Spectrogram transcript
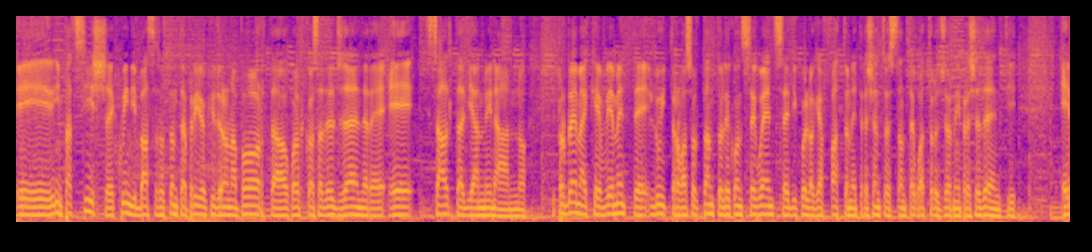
e impazzisce quindi basta soltanto aprire o chiudere una porta o qualcosa del genere e salta di anno in anno. Il problema è che ovviamente lui trova soltanto le conseguenze di quello che ha fatto nei 364 giorni precedenti e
